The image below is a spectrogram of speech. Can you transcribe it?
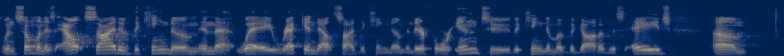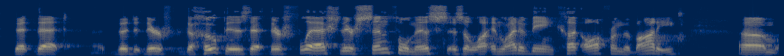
when someone is outside of the kingdom in that way, reckoned outside the kingdom, and therefore into the kingdom of the God of this age, um, that, that the, their, the hope is that their flesh, their sinfulness, is a lot, in light of being cut off from the body, um,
